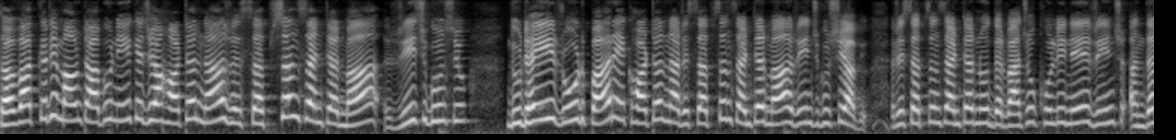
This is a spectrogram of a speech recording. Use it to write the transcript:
તો વાત કરીએ માઉન્ટ આબુની કે જ્યાં હોટલના રિસેપ્શન સેન્ટરમાં રીંચ ઘૂસ્યું દુધઈ રોડ પર એક હોટલના રિસેપ્શન સેન્ટરમાં રેન્જ ઘૂસી આવ્યું. રિસેપ્શન સેન્ટરનો દરવાજો ખોલીને રેન્જ અંદર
